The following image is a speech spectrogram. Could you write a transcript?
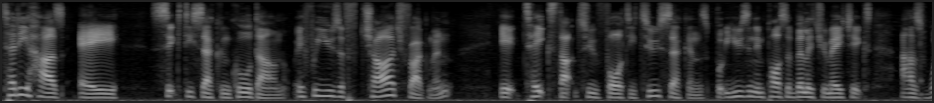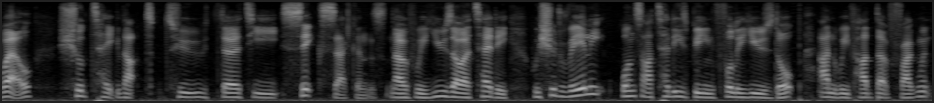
Teddy has a 60 second cooldown. If we use a charge fragment, it takes that to 42 seconds, but using Impossibility Matrix as well should take that to 36 seconds. Now, if we use our Teddy, we should really, once our Teddy's been fully used up and we've had that fragment,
